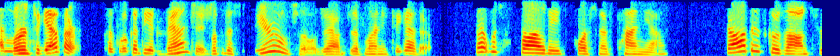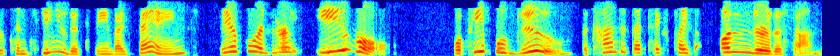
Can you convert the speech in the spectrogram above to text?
and learn together. Because look at the advantage. Look at the spiritual advantage of learning together. That was Friday's portion of Tanya. Shabbos goes on to continue this theme by saying, therefore it's very evil what people do, the conduct that takes place under the sun.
